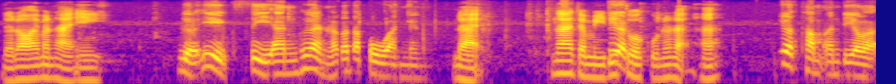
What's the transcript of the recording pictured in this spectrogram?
เดี๋ยวรอให้มันหายเอง เหลืออีกสี่อันเพื่อนแล้วก็ตะปูอันหนึ่ง ได้ น่าจะมีที่เลือก ตัวกูนั่นแหละฮะ เชือกทำอันเดียวอะ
